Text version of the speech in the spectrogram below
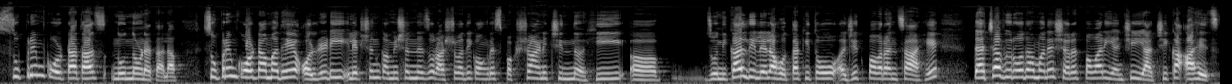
सुप्रीम कोर्टात आज नोंदवण्यात आला. सुप्रीम कोर्टामध्ये ऑलरेडी इलेक्शन कमिशनने जो राष्ट्रवादी काँग्रेस पक्ष आणि चिन्ह ही जो निकाल दिलेला होता की तो अजित पवारांचा आहे त्याच्या विरोधामध्ये शरद पवार यांची याचिका आहेच.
